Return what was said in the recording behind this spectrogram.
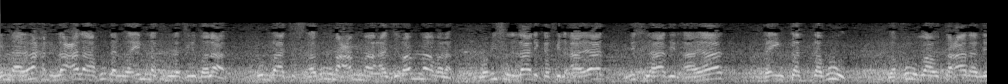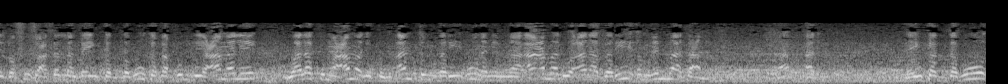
إنا نحن لعلى هدى وإنكم لفي ضلال. قل لا تسألون عما أجرمنا ولا. ومثل ذلك في الآيات مثل هذه الآيات فإن كذبوك يقول الله تعالى للرسول صلى الله عليه وسلم فإن كذبوك فقل لي عملي ولكم عملكم. أنتم بريئون مما أعمل وأنا بريء مما تعمل. هذا. فإن كذبوك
